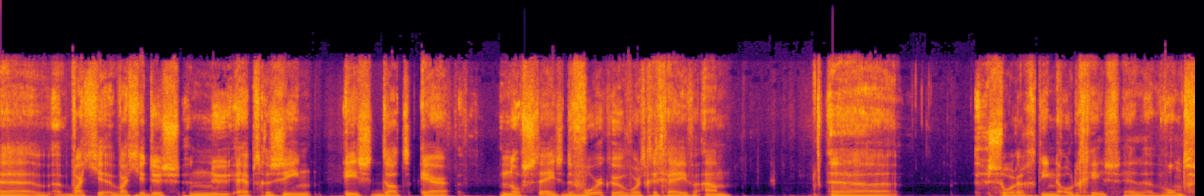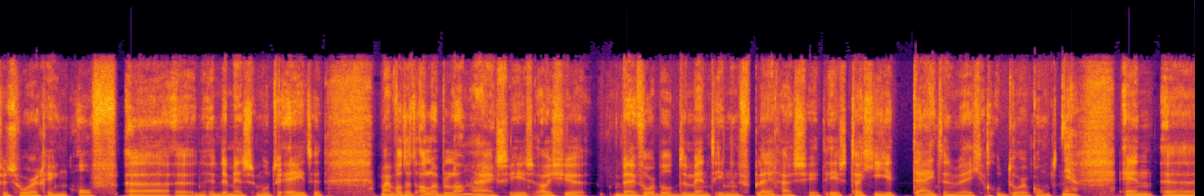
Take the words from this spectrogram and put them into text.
uh, wat, je, wat je dus nu hebt gezien, is dat er nog steeds de voorkeur wordt gegeven aan uh, zorg die nodig is. Hè, wondverzorging of uh, de mensen moeten eten. Maar wat het allerbelangrijkste is, als je bijvoorbeeld dement in een verpleeghuis zit, is dat je je tijd een beetje goed doorkomt. Ja. En uh,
